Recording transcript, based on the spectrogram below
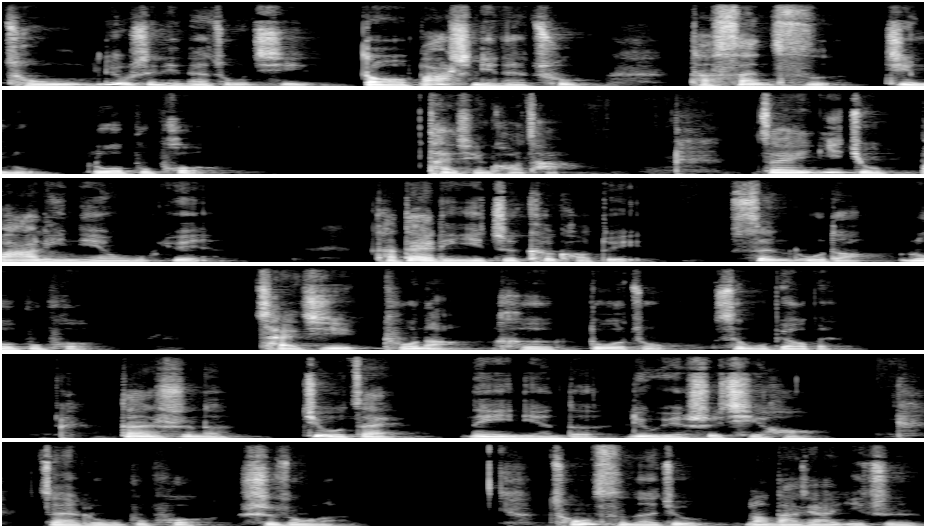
从六十年代中期到八十年代初，他三次进入罗布泊探险考察。在一九八零年五月，他带领一支科考队深入到罗布泊，采集土壤和多种生物标本。但是呢，就在那一年的六月十七号，在罗布泊失踪了。从此呢，就让大家一直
